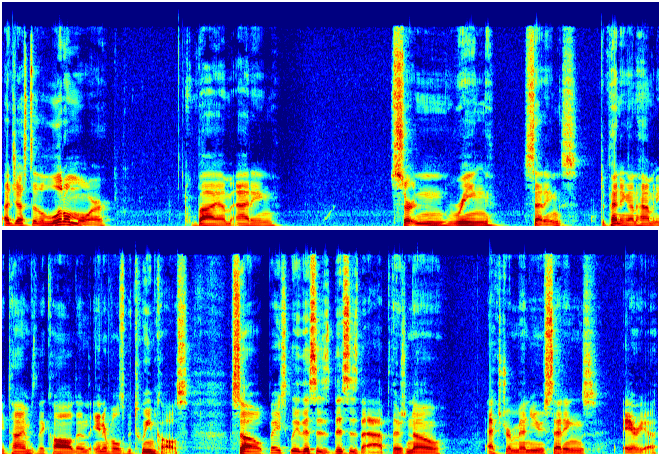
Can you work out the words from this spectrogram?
adjust it a little more by um, adding certain ring settings depending on how many times they called and the intervals between calls. So basically, this is this is the app. There's no extra menu settings area.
